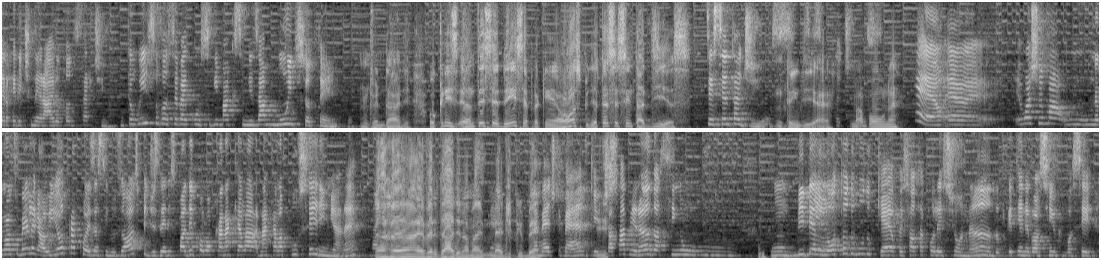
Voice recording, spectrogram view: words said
Aquele itinerário todo certinho. Então, isso você vai conseguir maximizar muito seu tempo. É verdade. Ô, Cris, é antecedência para quem é hóspede até 60 dias? 60 dias. Entendi, 60 é. Dias. Tá bom, né? É, é eu achei uma, um negócio bem legal. E outra coisa, assim, os hóspedes, eles podem colocar naquela, naquela pulseirinha, né? Aham, uhum, é verdade, na Magic Band. Na Magic Band, que Isso. já tá virando, assim, um, um bibelô todo mundo quer. O pessoal tá colecionando, porque tem negocinho que você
